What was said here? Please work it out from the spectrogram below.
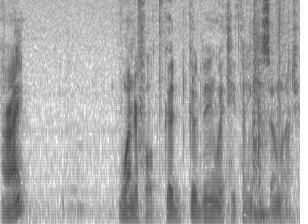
All right? Wonderful. Good, good being with you. Thank you so much.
